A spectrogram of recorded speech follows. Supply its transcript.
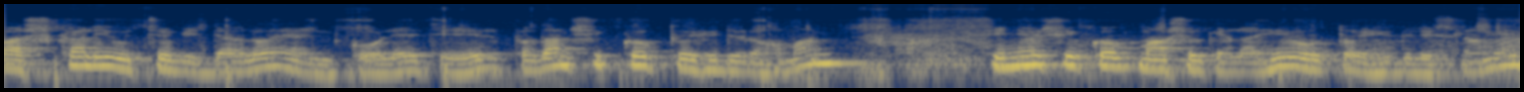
বাঁশখালী উচ্চ বিদ্যালয় অ্যান্ড কলেজের প্রধান শিক্ষক তহিদুর রহমান, সিনিয়র শিক্ষক মাসুক এলাহি ও তহিদুল ইসলামের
